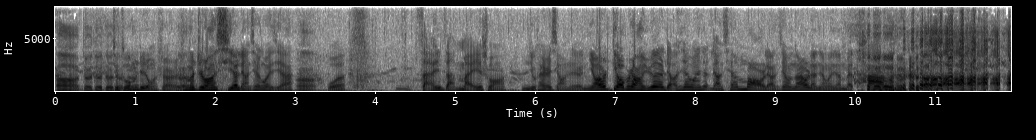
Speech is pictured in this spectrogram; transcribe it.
啊，对对对，对 就琢磨这种事儿。什么这双鞋两千块钱，嗯我攒一攒买一双，你就开始想这个。你要是钓不上鱼，两千块钱，两千帽，两千，我哪有两千块钱买它呢？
